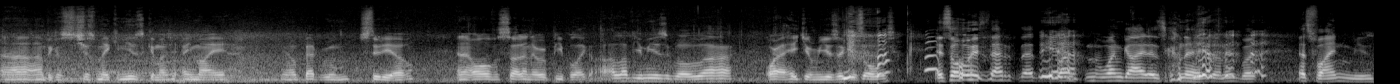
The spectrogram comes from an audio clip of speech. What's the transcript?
Uh, because it's just making music in my in my you know bedroom studio, and then all of a sudden there were people like, oh, "I love your music," blah, blah, blah, or "I hate your music." It's always it's always that that Yeah. one, one guy that's gonna hate on it, but that's fine. You,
